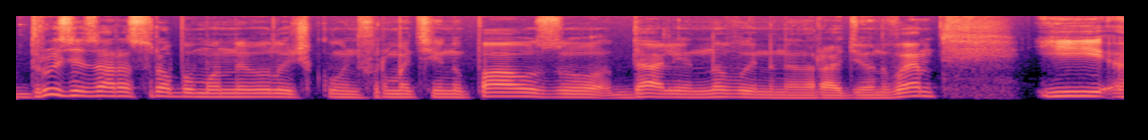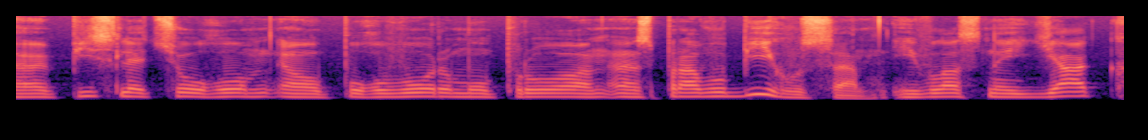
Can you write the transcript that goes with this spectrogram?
Друзі, зараз робимо невеличку інформаційну паузу. Далі новини на радіо НВ. І е, після цього е, поговоримо про е, справу Бігуса і, власне, як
